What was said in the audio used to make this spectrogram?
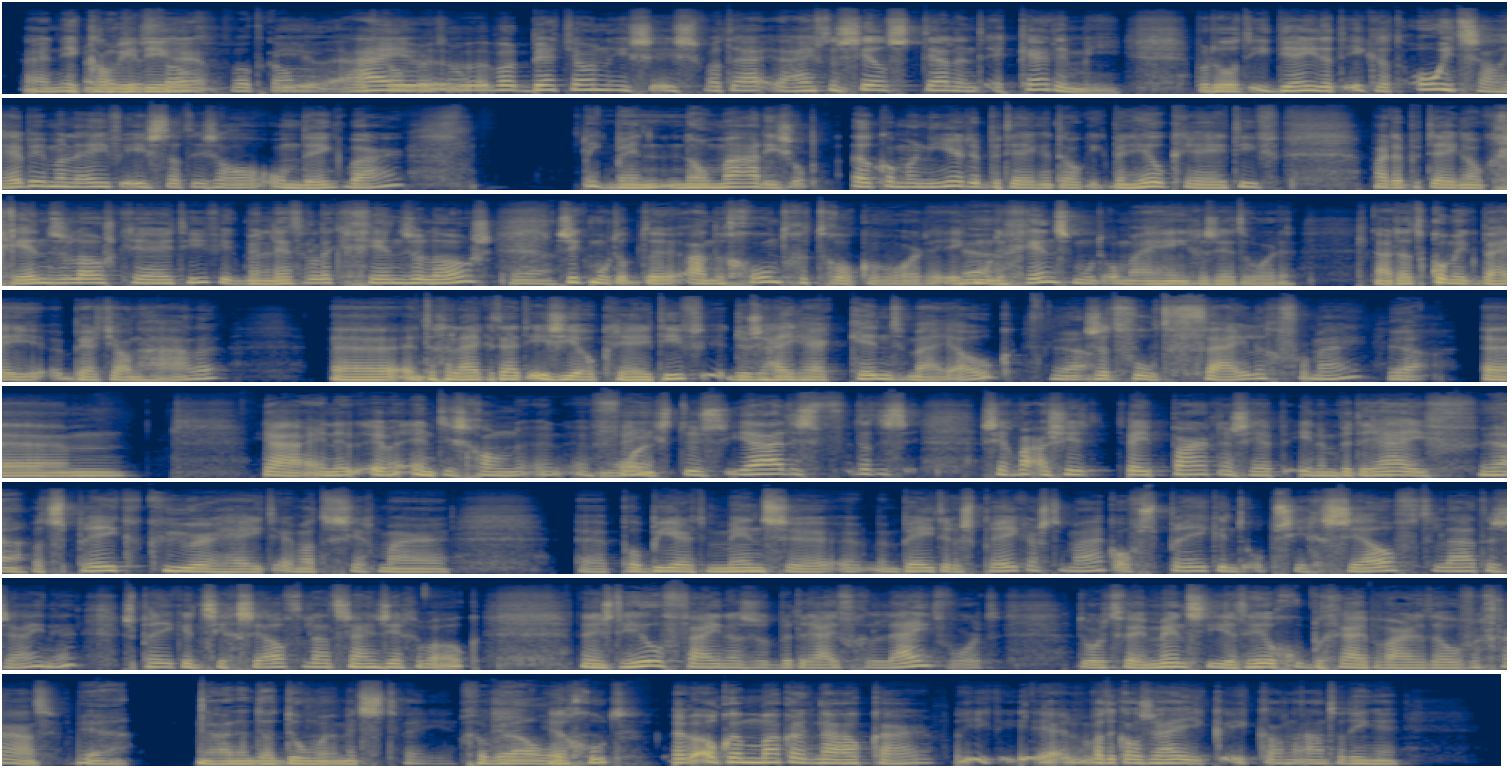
En ik En kan weer dingen. dat? Wat kan- wat hij, Bert-Jan? Bert-Jan is, is wat hij, hij heeft een Sales Talent Academy. Bedoel, het idee dat ik dat ooit zal hebben in mijn leven is, dat is al ondenkbaar. Ik ben nomadisch op elke manier. Dat betekent ook, ik ben heel creatief. Maar dat betekent ook grenzeloos creatief. Ik ben letterlijk grenzeloos. Ja. Dus ik moet op de, aan de grond getrokken worden. Ik Ja. moet, de grens moet om mij heen gezet worden. Nou, dat kom ik bij Bert-Jan halen. Eh, en tegelijkertijd is hij ook creatief. Dus hij herkent mij ook. Ja. Dus het voelt veilig voor mij. Ja. Ehm, ja, en, het- en het is gewoon een, feest. Dus ja, dat is zeg maar als je twee partners hebt in een bedrijf, Ja. wat spreekkuur heet en wat zeg maar eh, probeert mensen eh, betere sprekers te maken of sprekend op zichzelf te laten zijn. Hè? Sprekend zichzelf te laten zijn, zeggen we ook. Dan is het heel fijn als het bedrijf geleid wordt door twee mensen die het heel goed begrijpen waar het over gaat. ja, Nou, en dat doen we met z'n tweeën. geweldig. Heel goed. We hebben ook heel makkelijk naar elkaar. Ik, eh, wat ik al zei, ik, ik kan een aantal dingen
